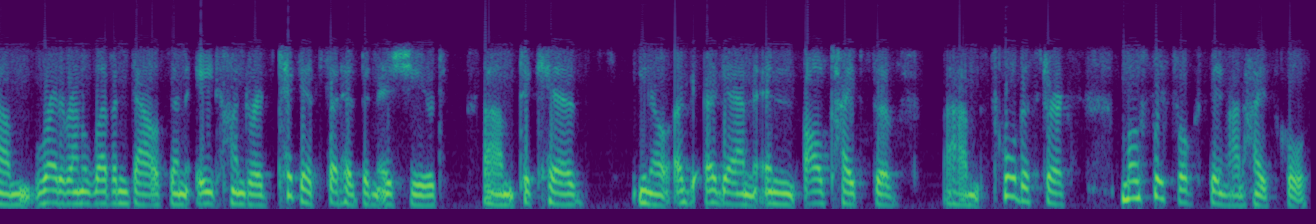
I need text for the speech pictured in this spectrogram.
um, right around 11,800 tickets that had been issued um, to kids, you know, ag- again, in all types of um, school districts, mostly focusing on high schools.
